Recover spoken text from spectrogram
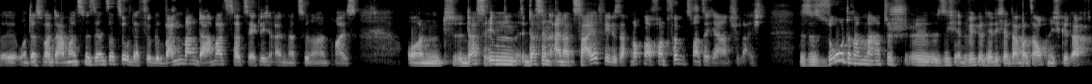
Äh, und das war damals eine Sensation. Dafür gewann man damals tatsächlich einen nationalen Preis. Und das in, das in einer Zeit, wie gesagt, nochmal von 25 Jahren vielleicht. Das ist so dramatisch äh, sich entwickelt, hätte ich ja damals auch nicht gedacht.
